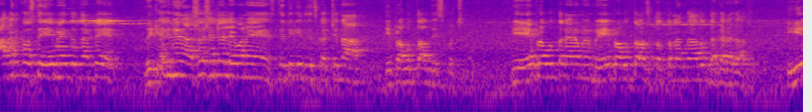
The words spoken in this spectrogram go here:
ఆఖరికి వస్తే ఏమవుతుందంటే రికగ్నైజ్ అసోసియేట్లే లేవనే స్థితికి తీసుకొచ్చిన ఈ ప్రభుత్వాలు తీసుకొచ్చినాయి. మీ ఏ ప్రభుత్వమైనా మేము ఏ ప్రభుత్వాలకు తొత్తులం కాదు దగ్గర కాదు. ఏ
